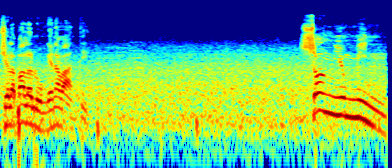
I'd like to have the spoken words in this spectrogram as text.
C'è la palla lunga in avanti. Song Yun-min.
